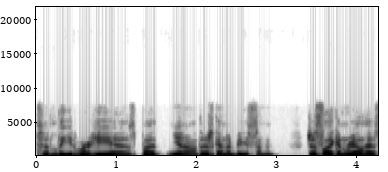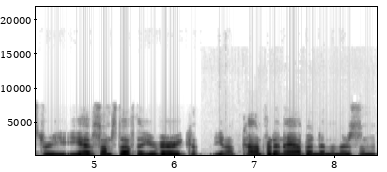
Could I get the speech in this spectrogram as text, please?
to lead where he is, but you know there's going to be some just like in real history, you have some stuff that you're very, you know, confident happened, and then there's some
